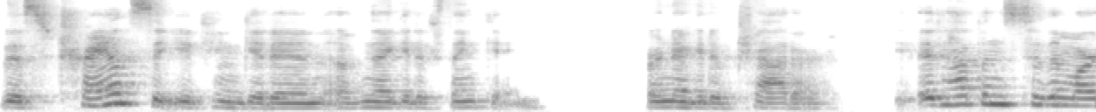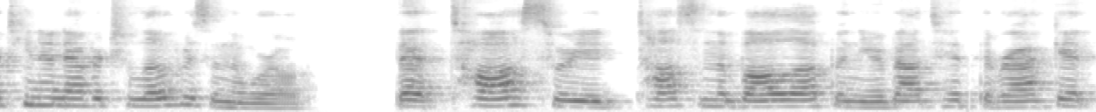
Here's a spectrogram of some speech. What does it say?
this trance that you can get in of negative thinking or negative chatter. It happens to the Martina Navratilovas in the world. That toss where you're tossing the ball up and you're about to hit the racket,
